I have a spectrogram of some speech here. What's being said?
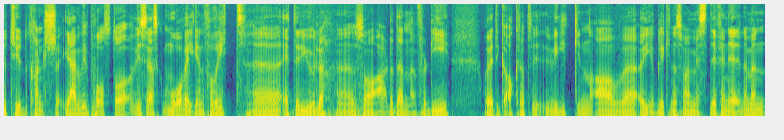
betydd kanskje Jeg vil påstå, hvis jeg må velge en favoritt etter julet, så er det denne. Fordi, og jeg vet ikke akkurat hvilken av øyeblikkene som er mest definerende, men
